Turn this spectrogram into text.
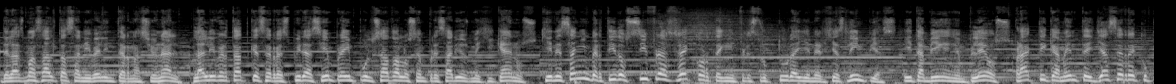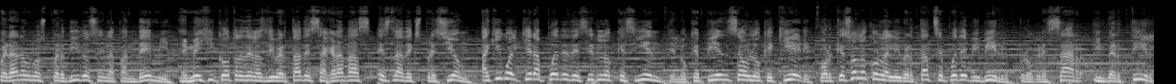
de las más altas a nivel internacional. La libertad que se respira siempre ha impulsado a los empresarios mexicanos, quienes han invertido cifras récord en infraestructura y energías limpias, y también en empleos prácticamente ya se recuperaron los perdidos en la pandemia. En México otra de las libertades sagradas es la de expresión. Aquí cualquiera puede decir lo que siente, lo que piensa o lo que quiere, porque solo con la libertad se puede vivir, progresar, invertir,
